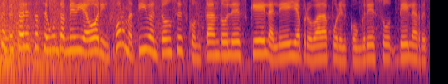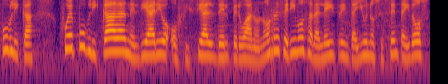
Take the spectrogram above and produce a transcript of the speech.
Vamos a empezar esta segunda media hora informativa entonces contándoles que la ley aprobada por el Congreso de la República fue publicada en el diario oficial del peruano. Nos referimos a la ley 3162,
